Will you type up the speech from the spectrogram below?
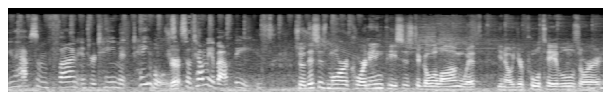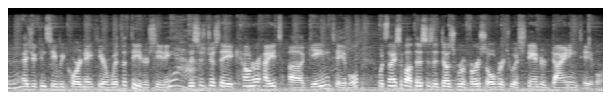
you have some fun entertainment tables. Sure. So tell me about these. So this is more coordinating pieces to go along with you know, your pool tables, or mm -hmm. as you can see, we coordinate here with the theater seating. Yeah. This is just a counter height uh, game table. What's nice about this is it does reverse over to a standard dining table.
